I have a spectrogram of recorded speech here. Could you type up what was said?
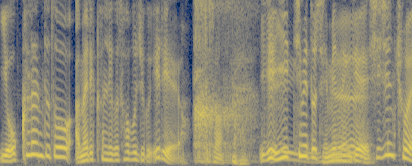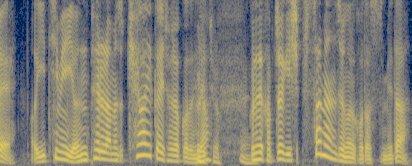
이 오클랜드도 아메리칸 리그 서부지구 1위예요. 그래서 이게 이 팀이 또 재밌는 네. 게 시즌 초에 어, 이 팀이 연패를 하면서 최하위까지 쳐졌거든요. 그렇죠. 예. 그런데 갑자기 13연승을 거뒀습니다.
